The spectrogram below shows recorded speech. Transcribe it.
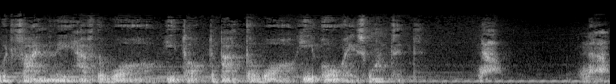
would finally have the war he talked about, the war he always wanted. No. No.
